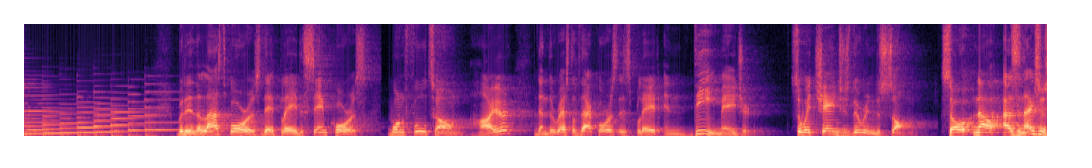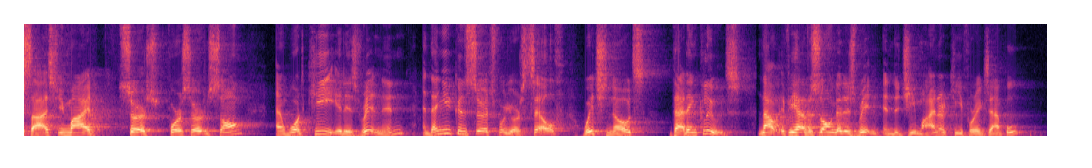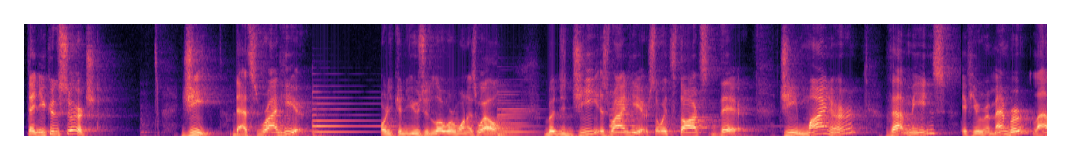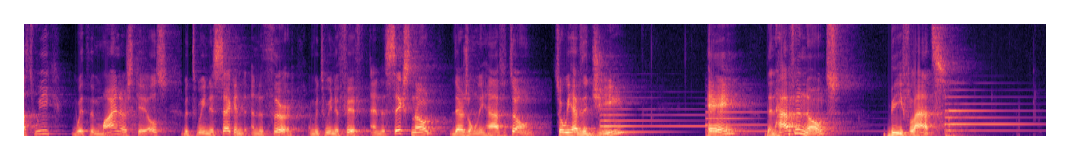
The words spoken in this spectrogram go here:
but in the last chorus they play the same chorus one full tone higher, then the rest of that chorus is played in D major. So it changes during the song. So now as an exercise, you might search for a certain song and what key it is written in, and then you can search for yourself which notes that includes. Now, if you have a song that is written in the G minor key, for example, then you can search G, that's right here. Or you can use the lower one as well, but the G is right here, so it starts there. G minor that means, if you remember last week with the minor scales, between the second and the third, and between the fifth and the sixth note, there's only half a tone. So we have the G, A, then half the notes, B flat,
